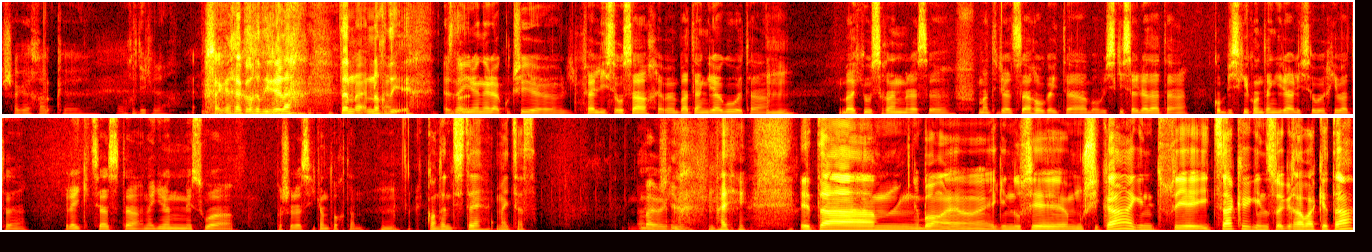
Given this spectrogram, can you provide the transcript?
Sagarrak uh, hor direla. Sagarrak hor direla? eta nor di... Ez da niren erakutsi, uh, feliz osar batean gehiago, eta mm -hmm. baki uzer den, beraz, uh, material zaharro gaita, bo, bizki zaila da, eta ko bizki konten gira alizio behi bat uh, eraikitzeaz, eta nahi ginen mezua pasarazi kantu hortan. Mm -hmm. Kontentziste, maitzaz? Bai, bai. bai. Eta, mm, bon, eh, egin duzi musika, egin duzi hitzak, egin duzi grabaketa,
